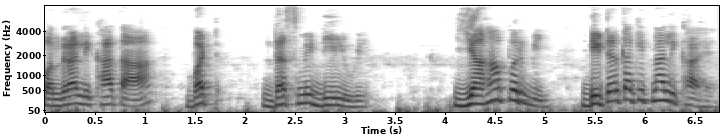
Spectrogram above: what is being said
पंद्रह लिखा था बट दस में डील हुई। यहाँ पर भी डेटर का कितना लिखा है?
